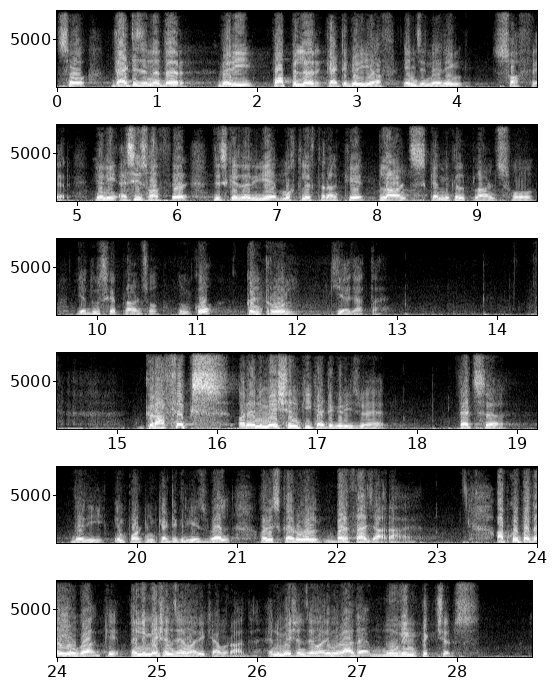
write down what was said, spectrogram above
So that is another very popular category of engineering software یعنی ایسی سافٹ ویئر جس کے ذریعے مختلف طرح کے پلانٹس کیمیکل پلانٹس ہوں یا دوسرے پلانٹس ہوں، ان کو کنٹرول کیا جاتا ہے۔ گرافکس اور اینیمیشن کی کیٹیگری جو ہے that's very important category as well اور اس کا رول بڑھتا جا رہا ہے۔ آپ کو پتا ہی ہوگا کہ اینیمیشن سے ہماری کیا مراد ہے۔ اینیمیشن سے ہماری مراد ہے موونگ پکچرس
